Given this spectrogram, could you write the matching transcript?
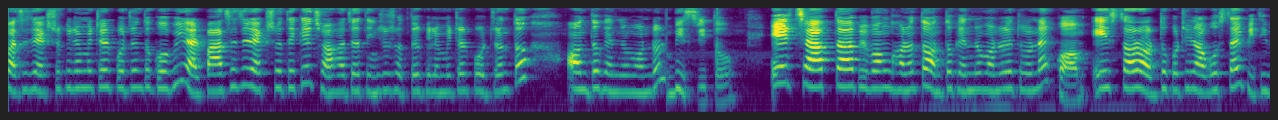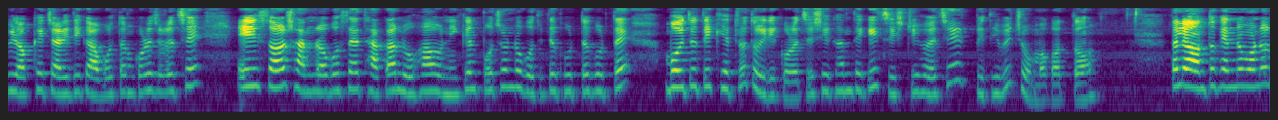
পাঁচ হাজার একশো কিলোমিটার পর্যন্ত গভীর আর পাঁচ হাজার একশো থেকে ছ হাজার তিনশো সত্তর কিলোমিটার পর্যন্ত অন্তকেন্দ্রমণ্ডল বিস্তৃত। এর চাপ, তাপ এবং ঘনত্ব অন্তকেন্দ্রমণ্ডলের তুলনায় কম। এই স্তর অর্ধকঠিন অবস্থায় পৃথিবীর অক্ষের চারিদিকে আবর্তন করে চলেছে। এই স্তর সান্দ্র অবস্থায় থাকা লোহা ও নিকেল প্রচণ্ড গতিতে ঘুরতে ঘুরতে বৈদ্যুতিক ক্ষেত্র তৈরি করেছে। সেখান থেকেই সৃষ্টি হয়েছে পৃথিবীর চৌম্বকত্ব। তাহলে অন্তকেন্দ্রমণ্ডল,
